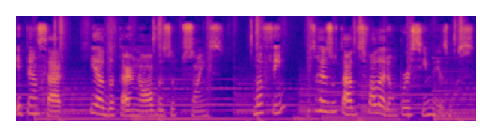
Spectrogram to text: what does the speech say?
e pensar e adotar novas opções. No fim, os resultados falarão por si mesmos.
